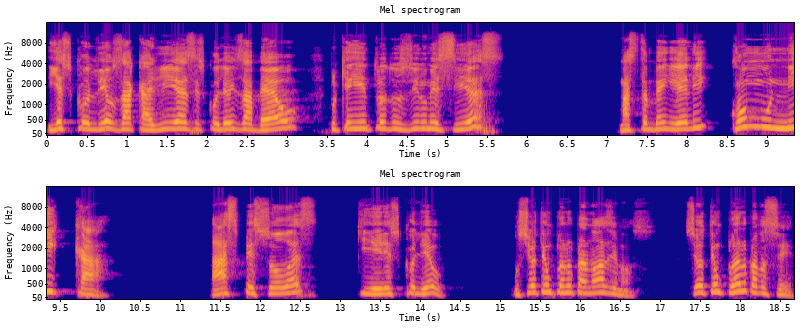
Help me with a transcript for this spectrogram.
e escolheu Zacarias, escolheu Isabel, porque ia introduzir o Messias, mas também ele comunica às pessoas que ele escolheu. O Senhor tem um plano para nós, irmãos. O Senhor tem um plano para você.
